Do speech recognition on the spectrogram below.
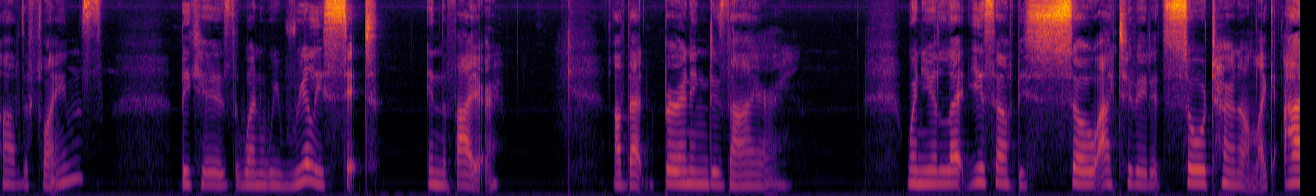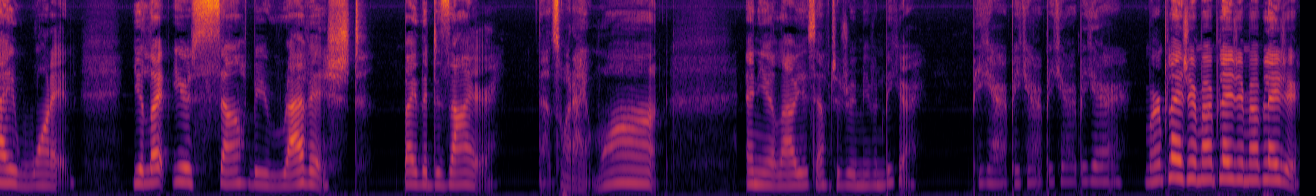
of the flames. Because when we really sit in the fire of that burning desire, when you let yourself be so activated, so turned on, like I want it, you let yourself be ravished by the desire. That's what I want. And you allow yourself to dream even bigger. Bigger, bigger, bigger, bigger. More pleasure, more pleasure, more pleasure.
